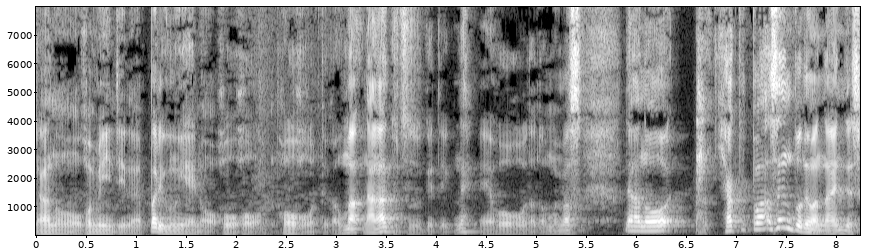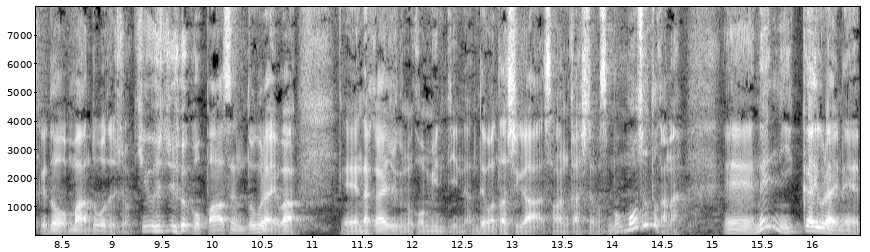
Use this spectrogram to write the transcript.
あの、コミュニティのやっぱり運営の方法、方法っていうか、うま、長く続けていくね、え、方法だと思います。で、あの、100%ではないんですけど、まあどうでしょう、95%ぐらいは、えー、中井塾のコミュニティなんで私が参加してます。もう、もうちょっとかな。えー、年に1回ぐらいね、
